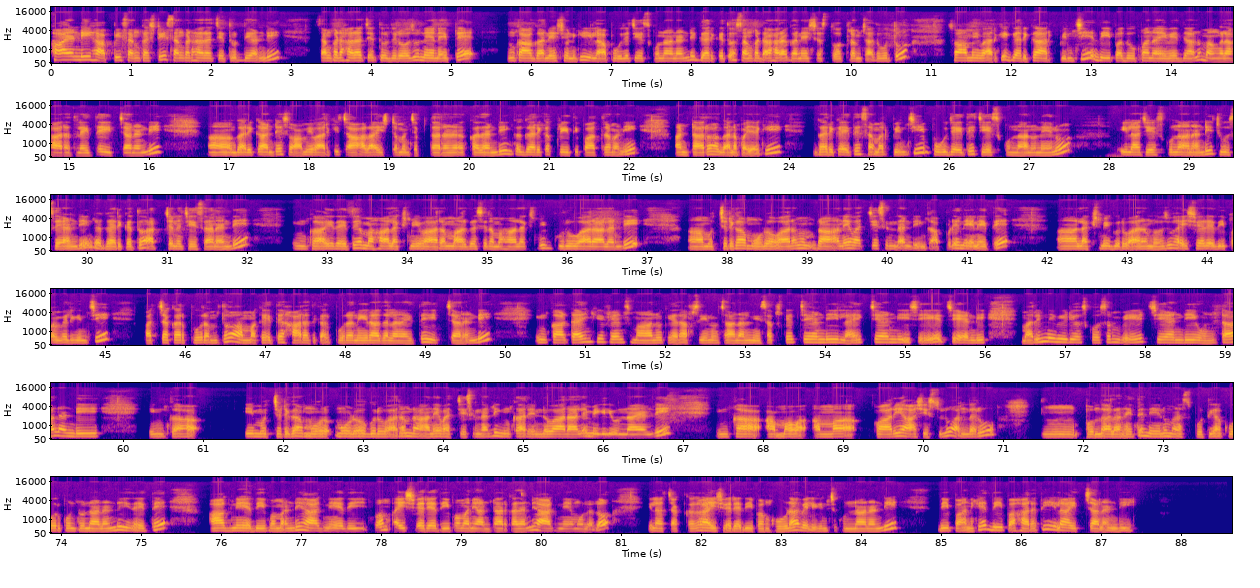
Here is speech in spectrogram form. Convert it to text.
Hi అండి happy Sankashti Sankatahara Chaturthi అండి. సంకటహర చతుర్థి రోజు నేనైతే ఇంకా గణేశునికి ఇలా పూజ చేసుకున్నానండి. గరికతో సంకటహర గణేశ స్తోత్రం చదువుతూ స్వామివారికి గరిక అర్పించి దీపధూప నైవేద్యాలు మంగళహారతులు అయితే ఇచ్చానండి. గరిక అంటే స్వామివారికి చాలా ఇష్టం అని చెప్తారు కదండి. ఇంకా గరిక ప్రీతి పాత్రం అని అంటారు ఆ గణపయ్యకి. గరిక అయితే సమర్పించి పూజ అయితే చేసుకున్నాను నేను. ఇలా చేసుకున్నానండి చూసేయండి. ఇంకా గరికతో అర్చన చేశానండి. ఇంకా ఇదైతే మహాలక్ష్మి వారం మార్గశిర మహాలక్ష్మి గురువారాలండి. ముచ్చటిగా ముచ్చటగా మూడో వారం రానే వచ్చేసిందండి. ఇంకా అప్పుడే నేనైతే లక్ష్మీ గురువారం రోజు ఐశ్వర్య దీపం వెలిగించి పచ్చ కర్పూరంతో అమ్మకైతే హారతి కర్పూర నీరాజలను అయితే ఇచ్చానండి. ఇంకా thank you friends Manu care of Seenu ఛానల్ని సబ్స్క్రైబ్ చేయండి లైక్ చేయండి షేర్ చేయండి. మరిన్ని వీడియోస్ కోసం వెయిట్ చేయండి ఉంటానండి. ఇంకా ఈ ముచ్చటగా మూ మూడో గురువారం రానే వచ్చేసిందండి. ఇంకా రెండు వారాలే మిగిలి ఉన్నాయండి. ఇంకా అమ్మ అమ్మ వారి ఆశీస్సులు అందరూ పొందాలని అయితే నేను మనస్ఫూర్తిగా కోరుకుంటున్నానండి. ఇదైతే ఆగ్నేయ దీపం అండి. ఆగ్నేయ దీపం ఐశ్వర్య దీపం అని అంటారు కదండి. ఆగ్నేయములలో ఇలా చక్కగా ఐశ్వర్య దీపం కూడా వెలిగించుకున్నానండి. దీపానికే దీపహారతి ఇలా ఇచ్చానండి.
